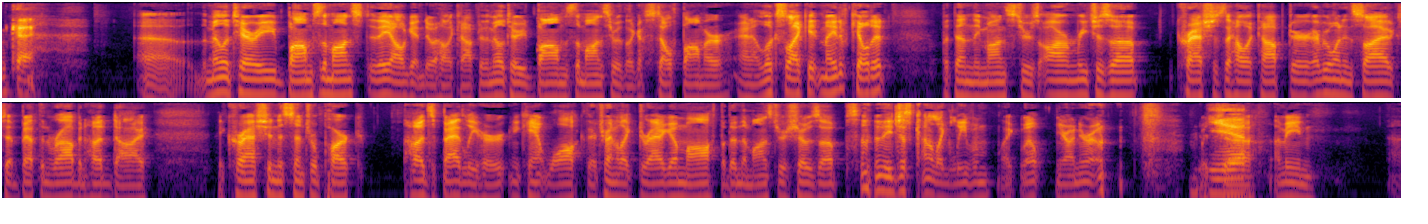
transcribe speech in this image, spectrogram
Okay. Uh, the military bombs the monster. They all get into a helicopter. The military bombs the monster with like a stealth bomber, and it looks like it might have killed it. But then the monster's arm reaches up, crashes the helicopter. Everyone inside except Beth and Rob and Hud die. They crash into Central Park. Hud's badly hurt and he can't walk. They're trying to like drag him off, but then the monster shows up, so then they just kind of like leave him. Like, well, you're on your own. Which, Yeah. Uh, I mean, uh,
